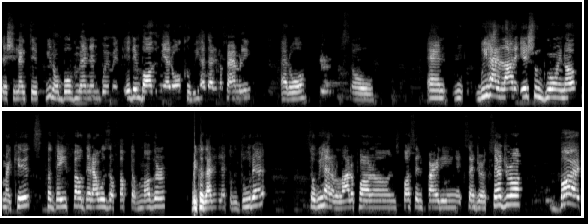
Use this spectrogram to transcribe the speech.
that she liked it, you know, both men and women. It didn't bother me at all because we had that in the family at all. So, and we had a lot of issues growing up, my kids, because they felt that I was a fucked up mother because I didn't let them do that. So we had a lot of problems, fussing, fighting, etc., etc. But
